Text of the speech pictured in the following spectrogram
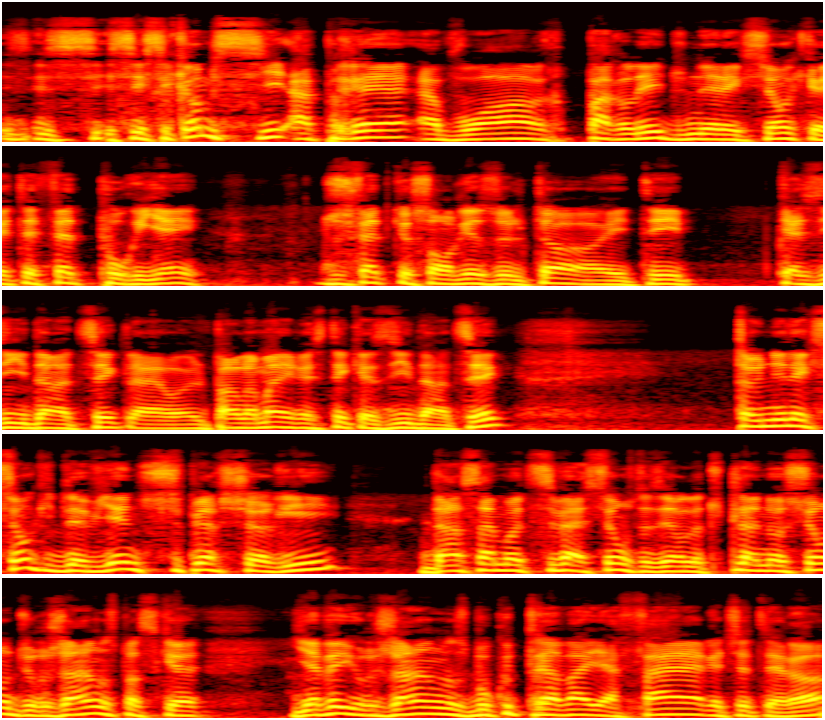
c'est comme si après avoir parlé d'une élection qui a été faite pour rien, du fait que son résultat a été quasi identique, le Parlement est resté quasi identique, t'as une élection qui devient une supercherie dans sa motivation, c'est-à-dire toute la notion d'urgence, parce que il y avait urgence, beaucoup de travail à faire, etc.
